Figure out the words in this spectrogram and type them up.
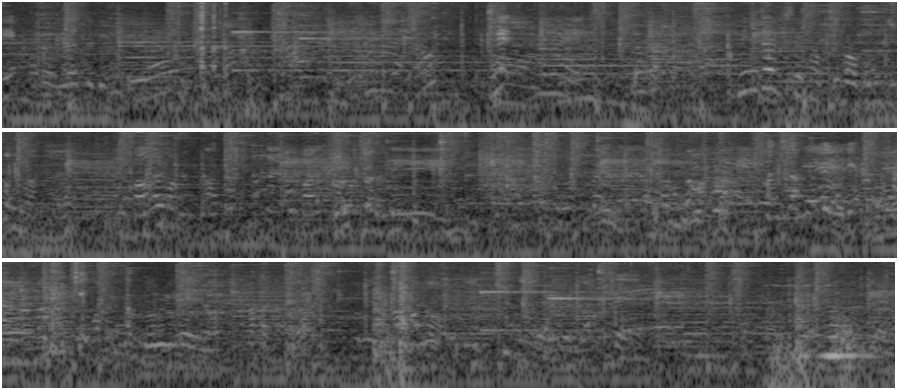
여기 바로 올려드릴게요. 엄청 많아요. 맞아봤어. 아, 나도 많이 들었는데. 한상도 우리 항상 솔직히 항상 놀래요. 어. 네.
